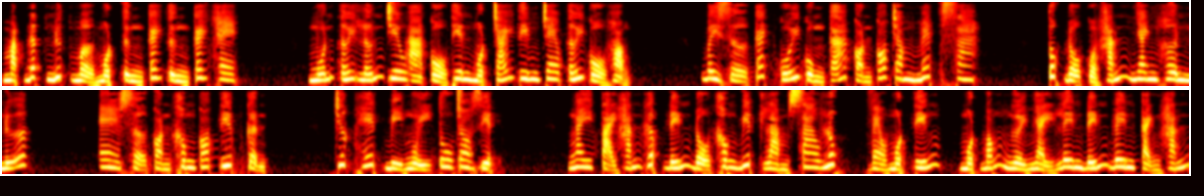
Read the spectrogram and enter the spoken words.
Mặt đất nước mở một từng cái từng cái khe. Muốn tới lớn chiêu à cổ thiên một trái tim treo tới cổ họng. Bây giờ cách cuối cùng cá còn có trăm mét xa. Tốc độ của hắn nhanh hơn nữa. E sợ còn không có tiếp cận. Trước hết bị ngụy tu cho diệt. Ngay tại hắn gấp đến độ không biết làm sao lúc, vèo một tiếng, một bóng người nhảy lên đến bên cạnh hắn.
